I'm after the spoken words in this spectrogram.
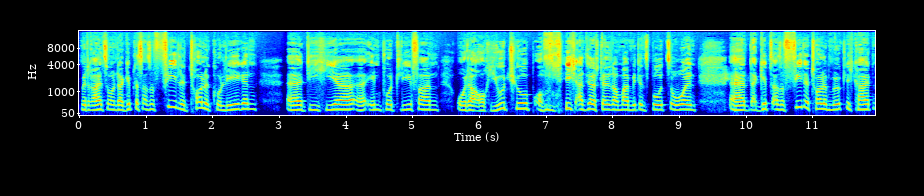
mit reinzuholen. Da gibt es also viele tolle Kollegen, äh, die hier äh, Input liefern oder auch YouTube, um dich an dieser Stelle nochmal mit ins Boot zu holen. Äh, da gibt es also viele tolle Möglichkeiten,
